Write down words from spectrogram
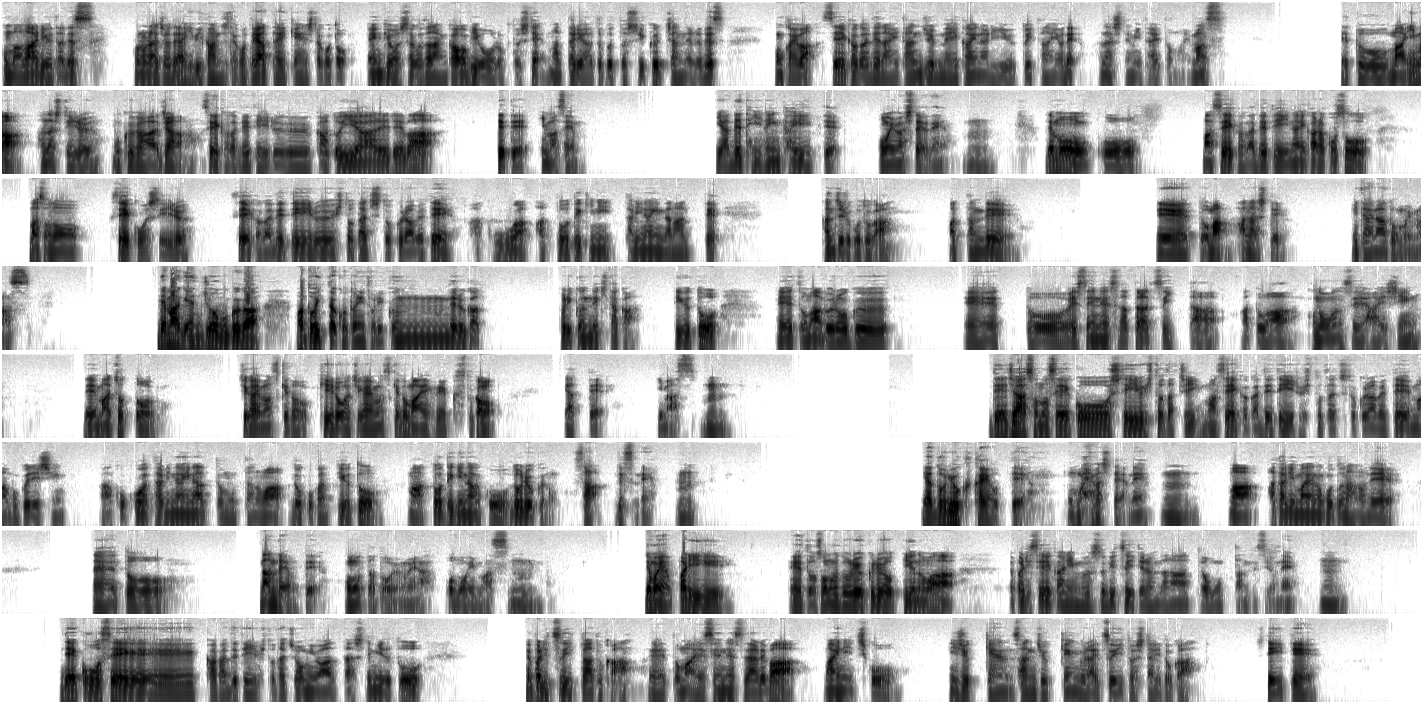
こんばんは、りゅうたです。このラジオでは日々感じたことや体験したこと、勉強したことなんかを微暴録としてまったりアウトプットしていくチャンネルです。今回は成果が出ない単純明快な理由といった内容で話してみたいと思います。えっと、まあ今話している僕がじゃあ成果が出ているかと言われれば出ていません。いや、出ていないんかいって思いましたよね。うん。でも、こう、まあ成果が出ていないからこそ、まあその成功している、成果が出ている人たちと比べて、あ、ここが圧倒的に足りないんだなって感じることがあったんで、えーっと、まあ話してみたいなと思います。で、まあ現状僕が、まあどういったことに取り組んでるか、取り組んできたかっていうと、えーっと、まあブログ、えーっと、SNS だったら Twitter、あとはこの音声配信。で、まあちょっと違いますけど、経路は違いますけど、まあ FX とかもやっています。うん。で、じゃあその成功している人たち、まあ成果が出ている人たちと比べて、まあ僕自身、あ、ここが足りないなって思ったのはどこかっていうと、まあ圧倒的なこう努力の差ですね。うん。いや、努力かよって思いましたよね。うん。まあ当たり前のことなので、えっ、と、なんだよって思ったと思い思います。うん。でもやっぱり、えっ、と、その努力量っていうのは、やっぱり成果に結びついてるんだなって思ったんですよね。うん。で、こう、成果が出ている人たちを見渡してみると、やっぱりツイッターとか、えっ、と、まあ SNS であれば、毎日こう、20件、30件ぐらいツイートしたりとかしていて、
